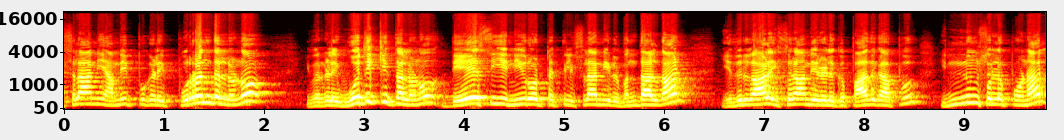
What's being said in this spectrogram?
இஸ்லாமிய அமைப்புகளை புறந்தள்ளணும் இவர்களை ஒதுக்கி தள்ளணும் தேசிய நீரோட்டத்தில் இஸ்லாமியர்கள் வந்தால்தான் எதிர்கால இஸ்லாமியர்களுக்கு பாதுகாப்பு. இன்னும் சொல்லப்போனால்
